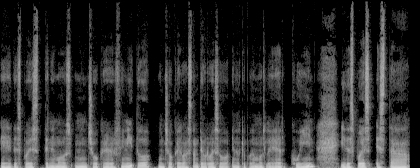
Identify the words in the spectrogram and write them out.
Eh, después tenemos un choker finito, un choker bastante grueso en el que podemos leer Queen. Y después esta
